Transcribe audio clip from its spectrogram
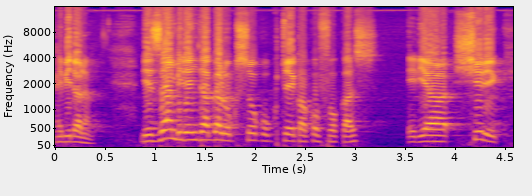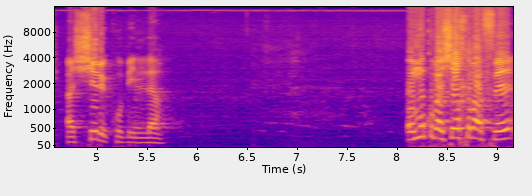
Ebirala. Lyezambi lyenjagala okusooka okuteekako focus erya shirik ashiriku billah. Omu ku basheekhe baffe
